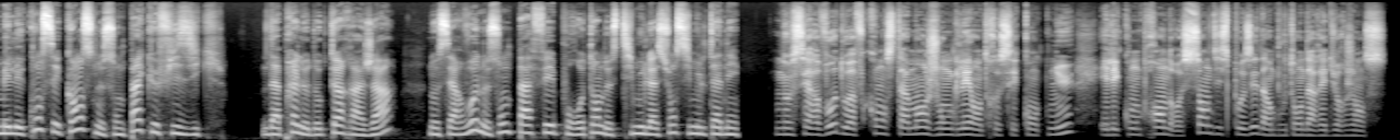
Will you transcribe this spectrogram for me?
Mais les conséquences ne sont pas que physiques. D'après le docteur Raja, nos cerveaux ne sont pas faits pour autant de stimulation simultanée. Nos cerveaux doivent constamment jongler entre ces contenus et les comprendre sans disposer d'un bouton d'arrêt d'urgence.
